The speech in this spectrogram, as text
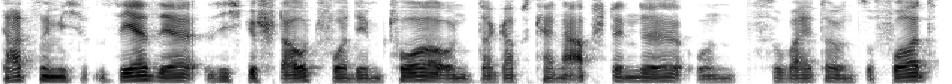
Da hat es nämlich sehr, sehr sich gestaut vor dem Tor und da gab es keine Abstände und so weiter und so fort.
